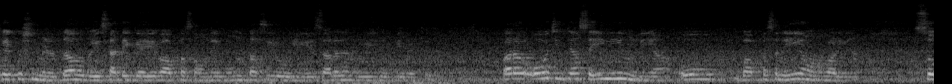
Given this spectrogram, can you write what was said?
ਕੇ ਕੁਝ ਮਿਲਦਾ ਹੋਵੇ, ਸਾਡੇ ਗਏ ਵਾਪਸ ਆਉਂਦੇ ਹੋਣ ਤਾਂ ਅਸੀਂ ਰੋ ਲਈਏ, ਸਾਰਾ ਦਿਨ ਰੋਈ ਦੇ ਕੇ ਬੈਠੇ। ਪਰ ਉਹ ਚੀਜ਼ਾਂ ਸਹੀ ਨਹੀਂ ਹੁੰਦੀਆਂ, ਉਹ ਵਾਪਸ ਨਹੀਂ ਆਉਣ ਵਾਲੀਆਂ। ਸੋ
